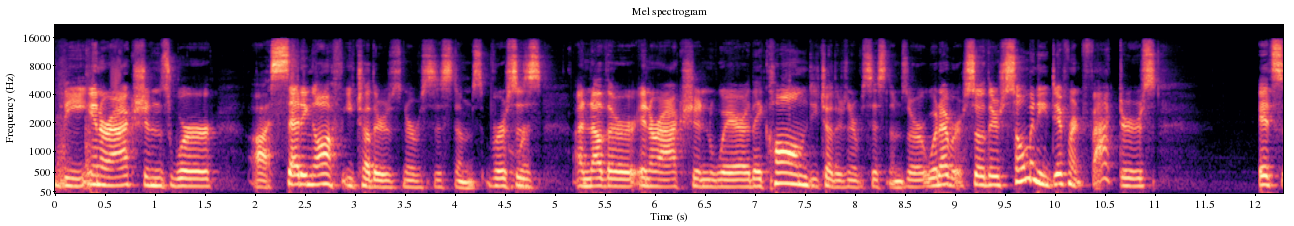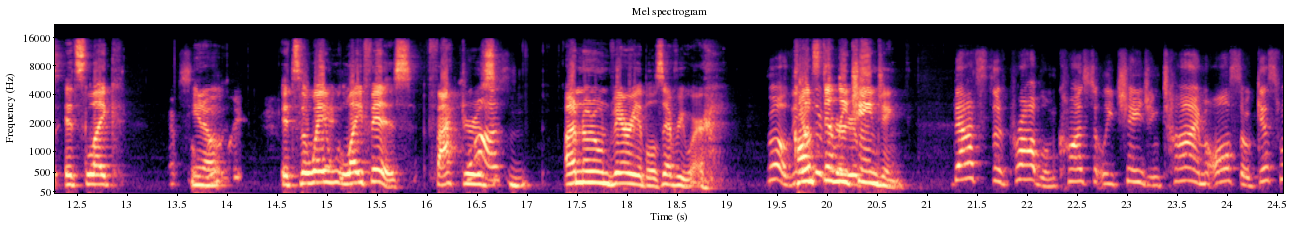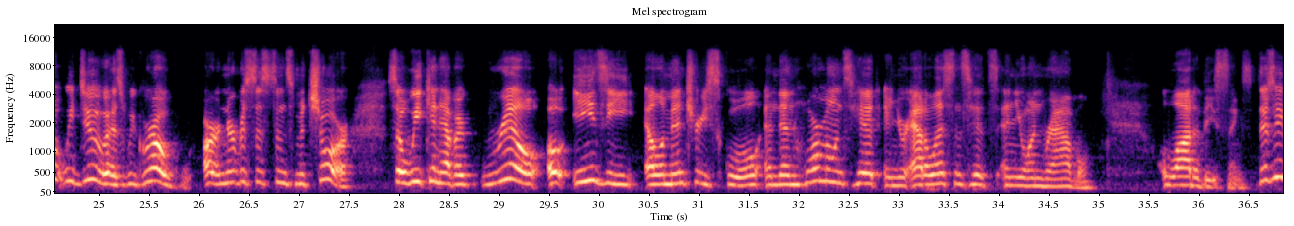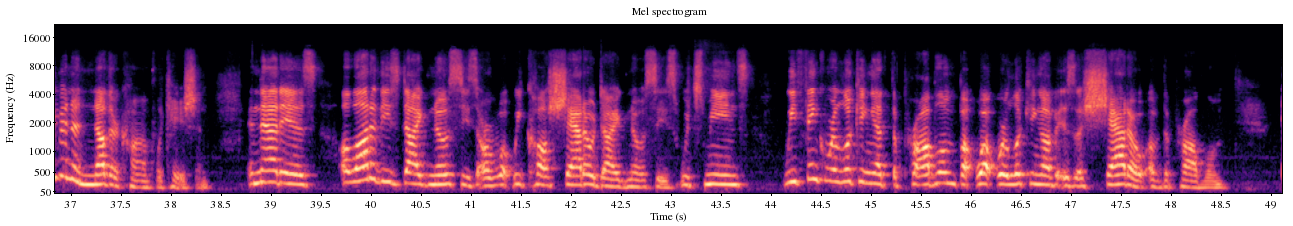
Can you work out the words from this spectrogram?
the interactions were uh, setting off each other's nervous systems versus right. another interaction where they calmed each other's nervous systems or whatever. So there's so many different factors. It's it's like Absolutely. you know, it's the way life is. Factors, Plus, unknown variables everywhere. Well, constantly changing that's the problem constantly changing time also. Guess what we do as we grow? Our nervous systems mature. So we can have a real oh, easy elementary school and then hormones hit and your adolescence hits and you unravel. A lot of these things. There's even another complication and that is a lot of these diagnoses are what we call shadow diagnoses which means we think we're looking at the problem but what we're looking of is a shadow of the problem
